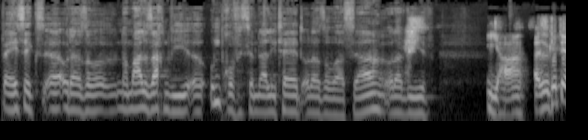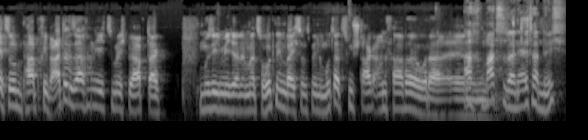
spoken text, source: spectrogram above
Basics äh, oder so normale Sachen wie äh, Unprofessionalität oder sowas, ja, oder wie ja, also es gibt jetzt so ein paar private Sachen, die ich zum Beispiel habe, da muss ich mich dann immer zurücknehmen, weil ich sonst meine Mutter zu stark anfahre oder. Ähm, Ach, magst du deine Eltern nicht?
